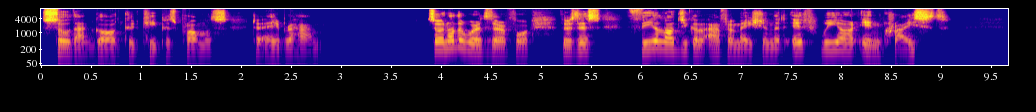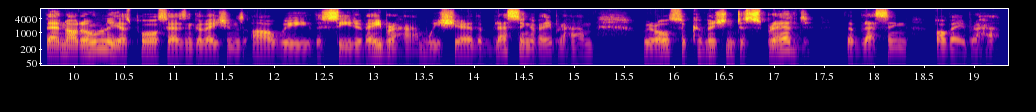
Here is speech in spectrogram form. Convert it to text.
so that God could keep his promise to Abraham. So, in other words, therefore, there's this theological affirmation that if we are in Christ, then not only, as Paul says in Galatians, are we the seed of Abraham, we share the blessing of Abraham, we're also commissioned to spread the blessing of Abraham.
